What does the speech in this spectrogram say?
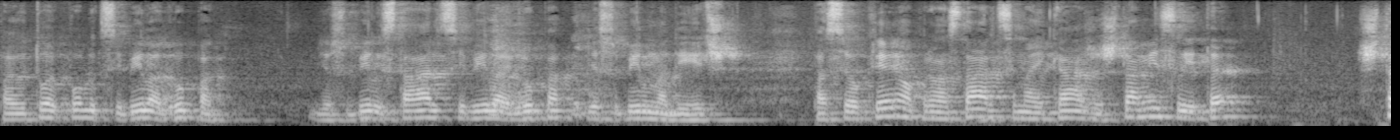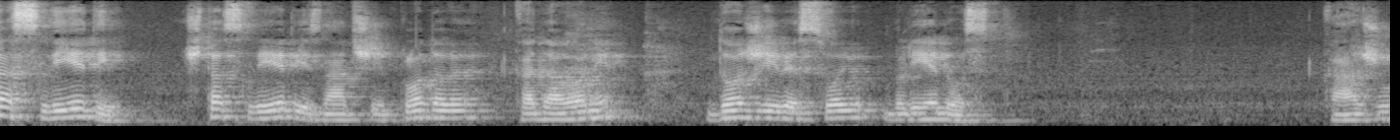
pa je u toj publici bila grupa gdje su bili starci, bila je grupa gdje su bili mladići. Pa se okrenuo prema starcima i kaže, šta mislite, šta slijedi, šta slijedi, znači, plodove, kada oni dožive svoju blijedost. Kažu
